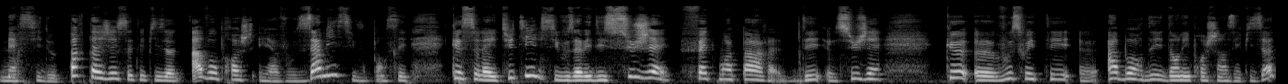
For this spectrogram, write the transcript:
Merci de partager cet épisode à vos proches et à vos amis si vous pensez que cela est utile. Si vous avez des sujets, faites-moi part des euh, sujets que euh, vous souhaitez aborder dans les prochains épisodes.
